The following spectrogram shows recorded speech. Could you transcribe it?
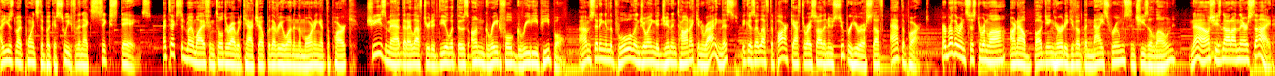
I used my points to book a suite for the next six days. I texted my wife and told her I would catch up with everyone in the morning at the park. She's mad that I left her to deal with those ungrateful, greedy people. I'm sitting in the pool enjoying a gin and tonic and writing this because I left the park after I saw the new superhero stuff at the park. Her brother and sister in law are now bugging her to give up the nice room since she's alone. Now she's not on their side.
